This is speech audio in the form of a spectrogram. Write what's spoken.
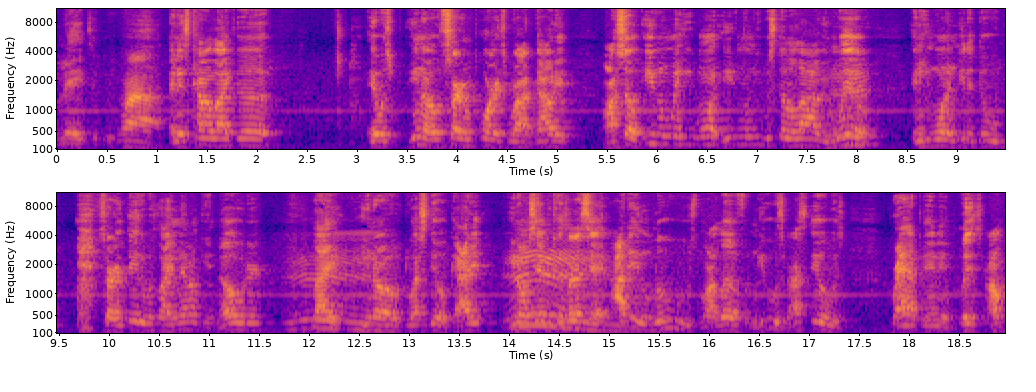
made to do. Wow. And it's kind of like uh, it was you know certain parts where I doubted myself, even when he want, even when he was still alive and well, Mhm. And he wanted me to do certain things. It was like, man, I'm getting older. Like, you know, do I still got it? You know what I'm saying? Because like I said, I didn't lose my love for music. I still was rapping and listen. I'm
